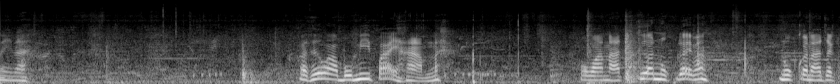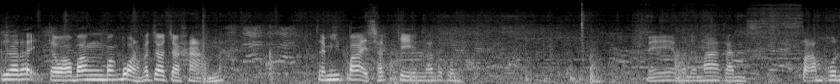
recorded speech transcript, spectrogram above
นี่นะก็ถือว่าบูมีป้ายหามนะ เพราะว่าน่าจะเกลือหนุกได้มั้งหนุกก็น่าจะเกลือได้ แต่ว่าบางบางบ่อนเขาจ้าจะหามนะ จะมีป้ายชัดเจนนะทุกคนนี่มันจะมากันสามคน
